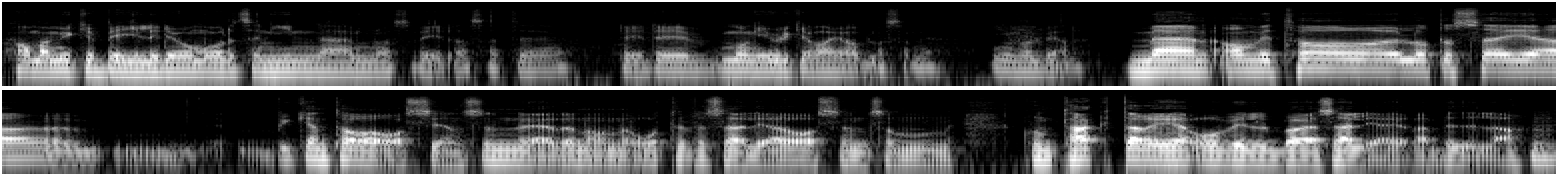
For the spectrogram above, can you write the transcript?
har man mycket bil i det området sedan innan och så vidare. Så att eh, det, det är många olika variabler som är involverade. Men om vi tar, låt oss säga, vi kan ta Asien, sen är det någon återförsäljare i Asien som kontaktar er och vill börja sälja era bilar. Mm.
